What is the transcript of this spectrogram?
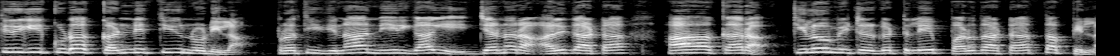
ತಿರುಗಿ ಕೂಡ ಕಣ್ಣೆತ್ತಿಯೂ ನೋಡಿಲ್ಲ. ಪ್ರತಿದಿನ ನೀರಿಗಾಗಿ ಜನರ ಅಲಿದಾಟ, ಹಾಹಾಕಾರ ಕಿಲೋಮೀಟರ್ ಗಟ್ಟಲೆ ಪರದಾಟ ತಪ್ಪಿಲ್ಲ.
